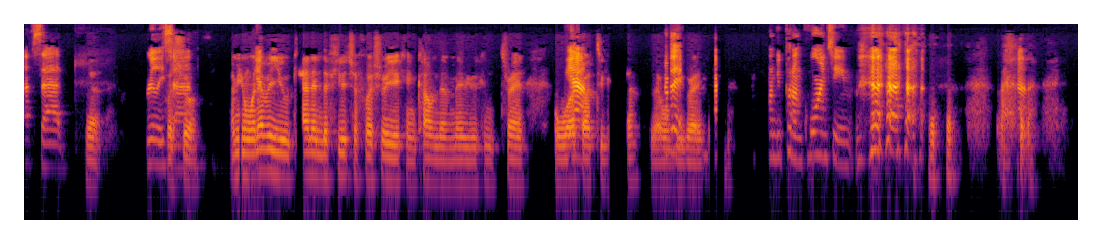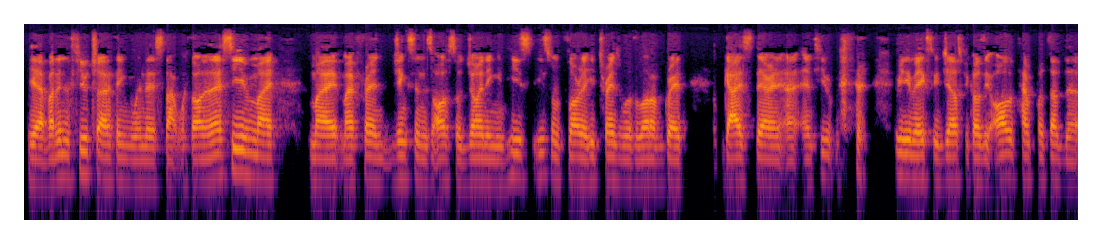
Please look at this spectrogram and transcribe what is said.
That's sad. Yeah. Really for sad. sure. I mean, whenever yeah. you can in the future, for sure you can come. Then maybe we can train work yeah. out together. That would be great. I want to be put on quarantine. Yeah, but in the future, I think when they start with all, and I see my my my friend Jinxon is also joining, and he's he's from Florida. He trains with a lot of great guys there, and and he really makes me jealous because he all the time puts up the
